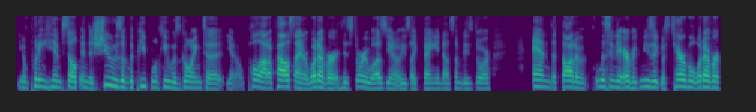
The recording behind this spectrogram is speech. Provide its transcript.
you know putting himself in the shoes of the people he was going to you know pull out of palestine or whatever his story was you know he's like banging down somebody's door and the thought of listening to Arabic music was terrible, whatever.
